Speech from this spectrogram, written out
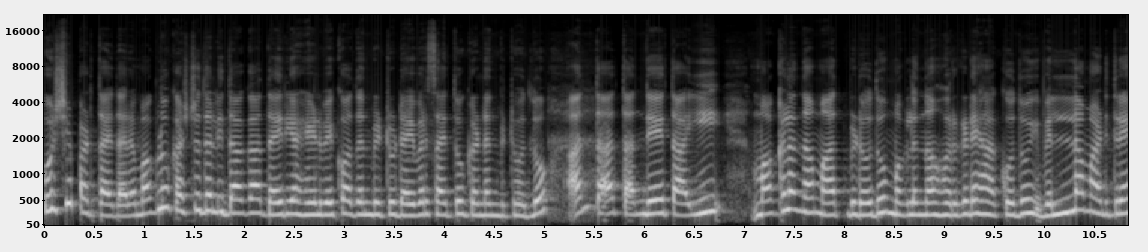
ಖುಷಿ ಪಡ್ತಾ ಇದ್ದಾರೆ. ಮಗಳು ಕಷ್ಟದಲ್ಲಿದ್ದಾಗ ಧೈರ್ಯ ಹೇಳಬೇಕು ಅದನ್ನ ಬಿಟ್ಟು ಡೈವರ್ಸ್ ಆಯ್ತು, ಗಂಡನ್ ಬಿಟ್ಟು ಹೋದ್ಲು ಅಂತ ತಂದೆ, ತಾಯಿ ಮಕ್ಕಳನ್ನ ಮಾತ್ ಬಿಡೋದು, ಮಗಳನ್ನ ಹೊರಗಡೆ ಹಾಕೋದು, ಇವೆಲ್ಲ ಮಾಡಿದ್ರೆ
